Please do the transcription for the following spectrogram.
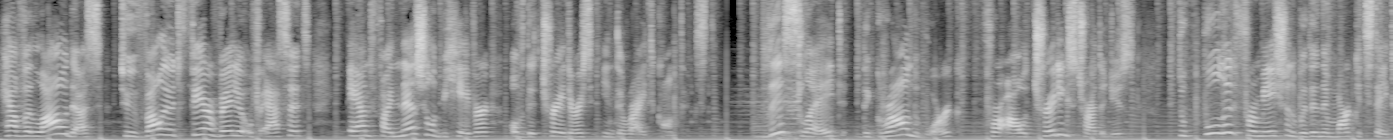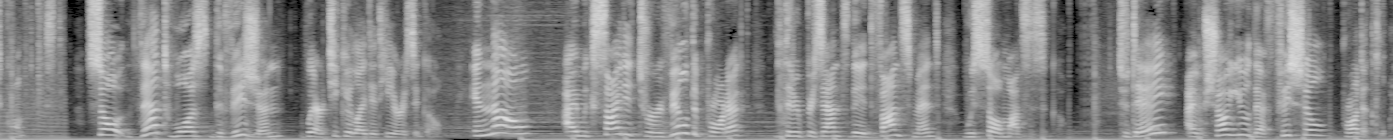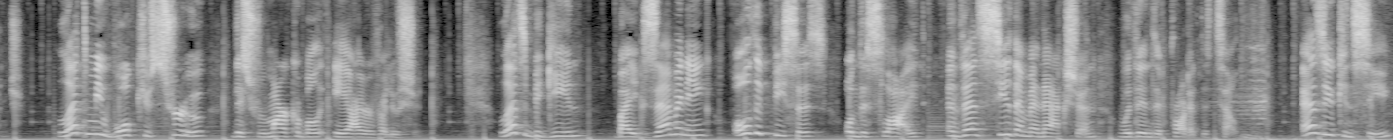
have allowed us to evaluate fair value of assets and financial behavior of the traders in the right context. This laid the groundwork for our trading strategies to pull information within a market state context. So that was the vision we articulated years ago. And now I'm excited to reveal the product that represents the advancement we saw months ago. Today, I'm showing you the official product launch. Let me walk you through this remarkable AI revolution. Let's begin by examining all the pieces on the slide and then see them in action within the product itself. As you can see,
